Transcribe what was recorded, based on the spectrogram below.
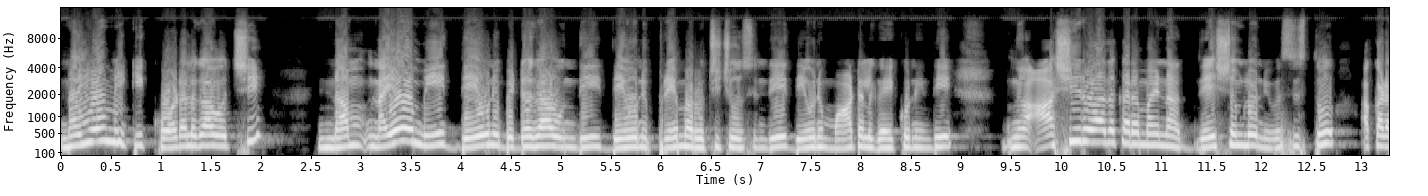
నయోమికి కోడలుగా వచ్చి నమ్ నయోమి దేవుని బిడ్డగా ఉంది దేవుని ప్రేమ రుచి చూసింది దేవుని మాటలు గైకొనింది ఆశీర్వాదకరమైన దేశంలో నివసిస్తూ అక్కడ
